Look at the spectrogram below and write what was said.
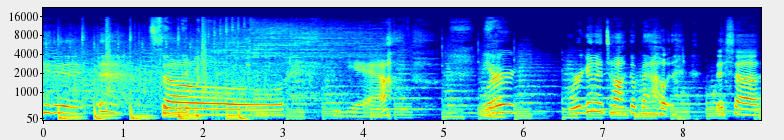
so yeah, we're we're gonna talk about this uh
